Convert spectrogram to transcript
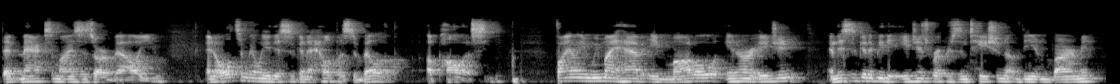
that maximizes our value. And ultimately, this is going to help us develop a policy. Finally, we might have a model in our agent, and this is going to be the agent's representation of the environment.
